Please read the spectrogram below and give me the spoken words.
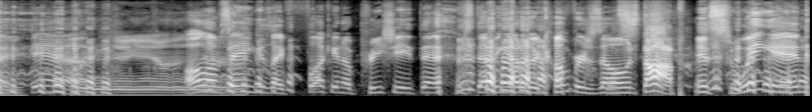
energy. damn. All I'm saying is I fucking appreciate them stepping out of their comfort Well, zone stop. and swinging.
